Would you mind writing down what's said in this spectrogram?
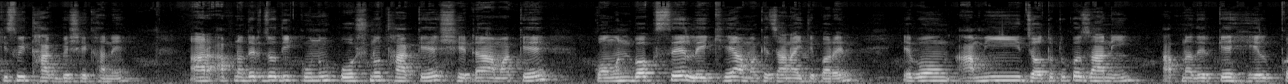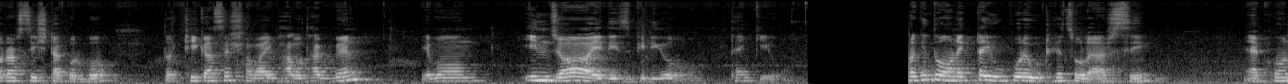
কিছুই থাকবে সেখানে। আর আপনাদের যদি কোনো প্রশ্ন থাকে, সেটা আমাকে কমেন্ট বক্সে লিখে আমাকে জানাইতে পারেন। এবং আমি যতটুকু জানি, আপনাদেরকে হেল্প করার চেষ্টা করব। তো ঠিক আছে, সবাই ভালো থাকবেন এবং enjoy this video thank you আমরা কিন্তু অনেকটাই উপরে উঠে চলে আসছি। এখন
